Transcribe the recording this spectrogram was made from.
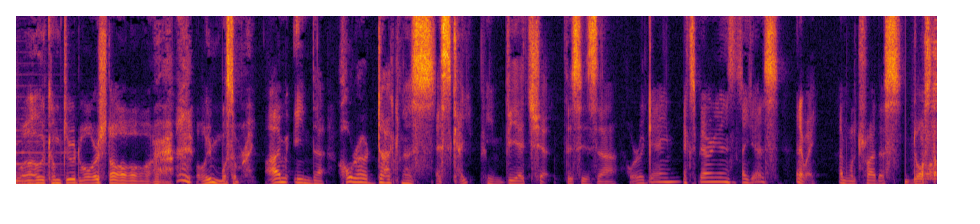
Welcome to Doorsta. I'm Masamurai. I'm in the Horror Darkness Escape in VHS. This is a horror game experience, I guess. Anyway, I'm gonna try this. Doorsta.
